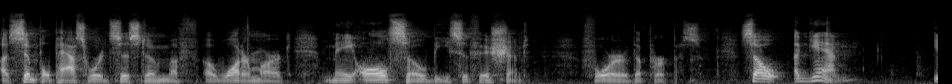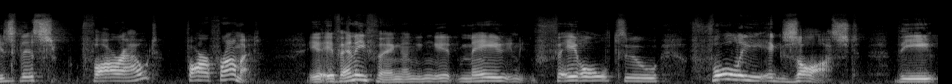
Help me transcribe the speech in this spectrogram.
a, simple password system, a, watermark, may also be sufficient for the purpose. So, again, is this far out? Far from it. If anything, it may fail to fully exhaust the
